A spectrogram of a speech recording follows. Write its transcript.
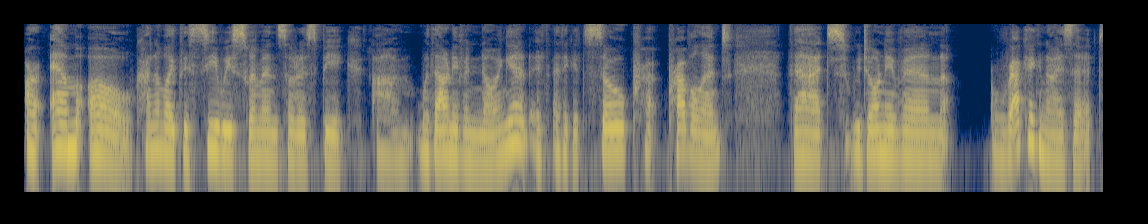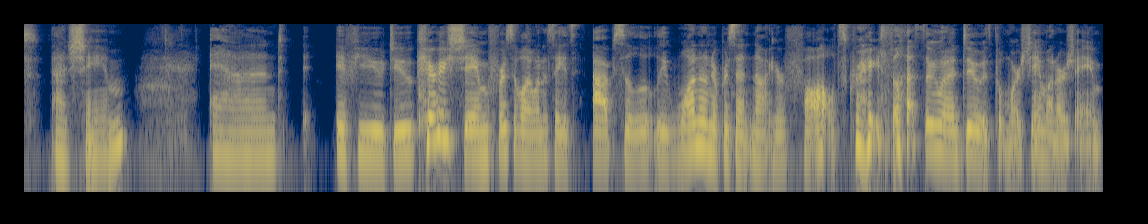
our mo kind of like the sea we swim in so to speak um, without even knowing it. it i think it's so pre- prevalent that we don't even recognize it as shame and if you do carry shame, first of all, I want to say it's absolutely 100% not your fault, right? The last thing we want to do is put more shame on our shame.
